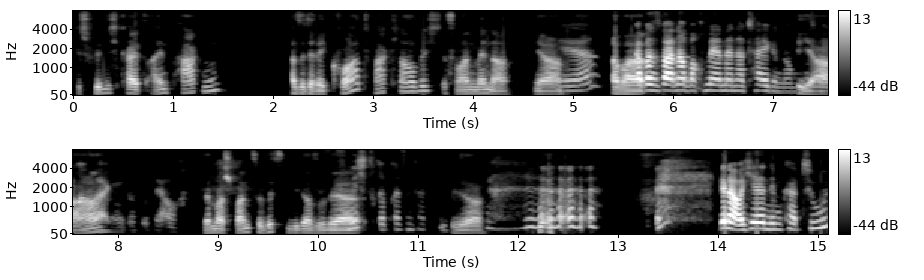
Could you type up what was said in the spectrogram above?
Geschwindigkeitseinparken. Also der Rekord war, glaube ich, es waren Männer, ja. Ja, Aber aber es waren aber auch mehr Männer teilgenommen, muss man mal ja, sagen. Das ist ja auch, wäre mal spannend zu wissen, wie da so das ist der, nicht repräsentativ. ja, Genau, hier in dem Cartoon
